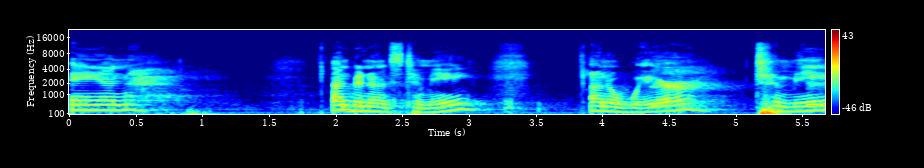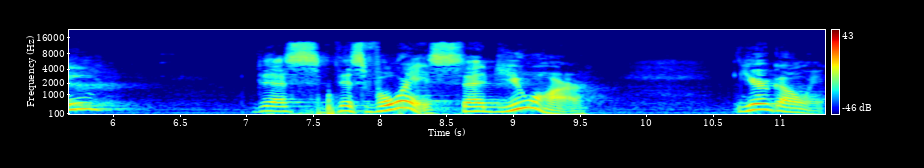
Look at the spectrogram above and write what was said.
And unbeknownst to me, unaware to me, this, this voice said, You are. You're going.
